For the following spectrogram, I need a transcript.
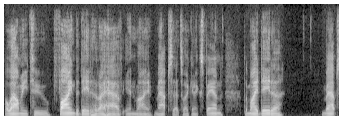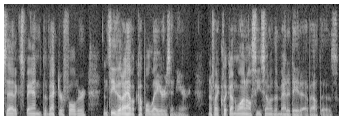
allow me to find the data that I have in my map set. So I can expand the My Data map set, expand the vector folder, and see that I have a couple layers in here. And if I click on one, I'll see some of the metadata about those.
